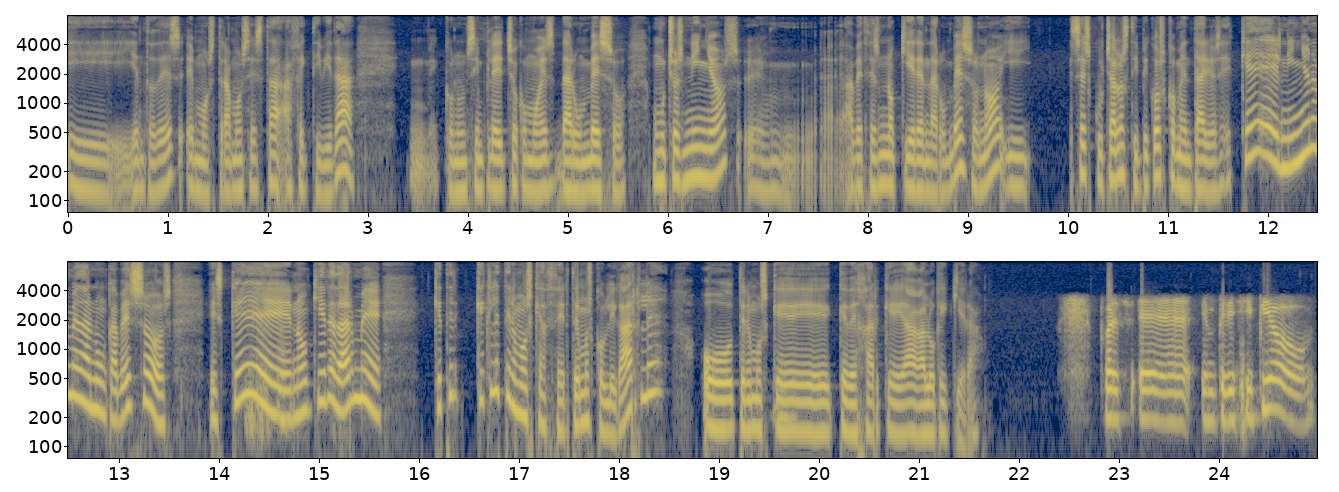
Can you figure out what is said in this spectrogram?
y, entonces eh, mostramos esta afectividad con un simple hecho como es dar un beso. Muchos niños a veces no quieren dar un beso, ¿no? Y se escuchan los típicos comentarios, es que el niño no me da nunca besos, es que no quiere darme. ¿Qué, ¿Qué, le tenemos que hacer? ¿Tenemos que obligarle o tenemos que, dejar que haga lo que quiera? Pues eh, en principio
